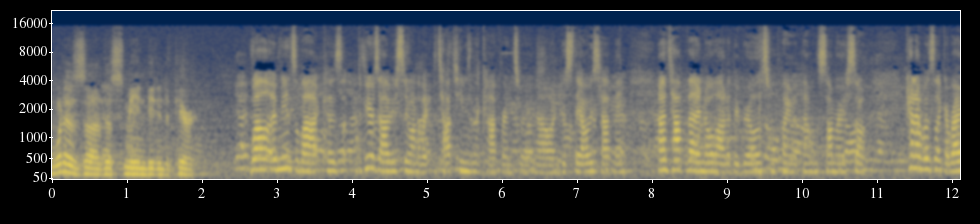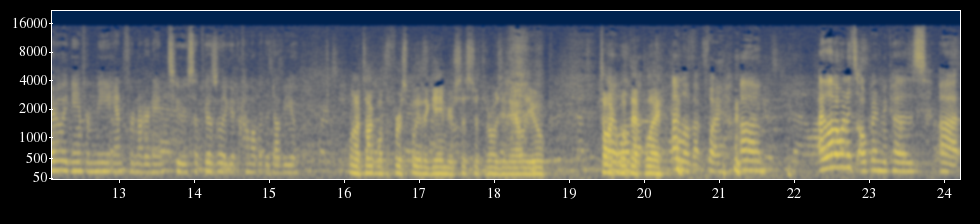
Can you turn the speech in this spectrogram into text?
What does uh, this mean beating De Pere? Well, it means a lot because De Pere is obviously one of like the top teams in the conference right now, and just they always have been. And on top of that, I know a lot of the girls from playing with them in the summer, so kind of was like a rivalry game for me and for Notre Dame too. So it feels really good to come up with a W. I want to talk about the first play of the game. Your sister throws you an alley oop. Talk I about love that play. I love that play. Um, I love it when it's open because uh,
